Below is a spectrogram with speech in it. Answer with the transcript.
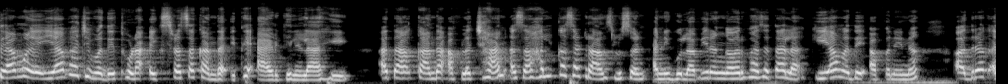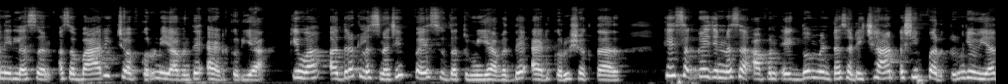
त्यामुळे या भाजीमध्ये थोडा एक्स्ट्राचा कांदा इथे ऍड केलेला आहे. आता कांदा आपला छान असा हलकासा ट्रान्सलुसंट आणि गुलाबी रंगावर भाजत आला की यामध्ये आपण आहे ना अद्रक आणि लसण असं बारीक चॉप करून यामध्ये ऍड करूया. किंवा अद्रक लसणाची पेस्ट सुद्धा तुम्ही यामध्ये ऍड करू शकता हे सगळे जिन्नस आपण एक दोन मिनिटासाठी छान अशी परतून घेऊयात.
